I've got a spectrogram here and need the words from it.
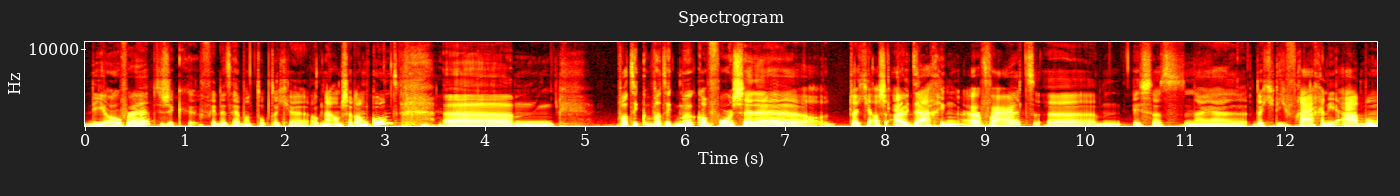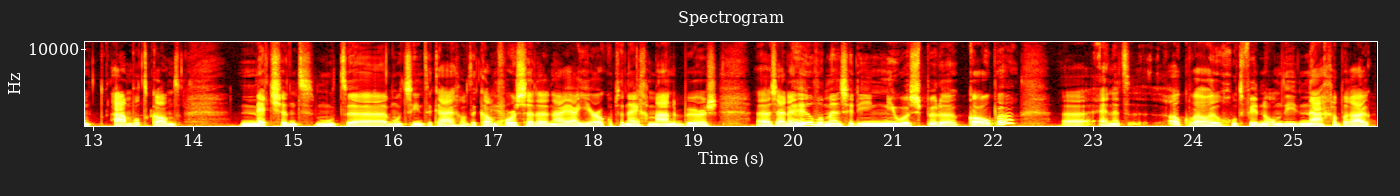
die je over hebt? Dus ik vind het helemaal top dat je ook naar Amsterdam komt. um, wat ik, wat ik me kan voorstellen, hè, dat je als uitdaging ervaart... is dat, nou ja, dat je die vraag en die aanbod, aanbodkant matchend moet, uh, moet zien te krijgen. Want ik kan me ja. voorstellen, nou ja, hier ook op de negen maanden beurs uh, zijn er heel veel mensen die nieuwe spullen kopen. Uh, en het ook wel heel goed vinden om die na gebruik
